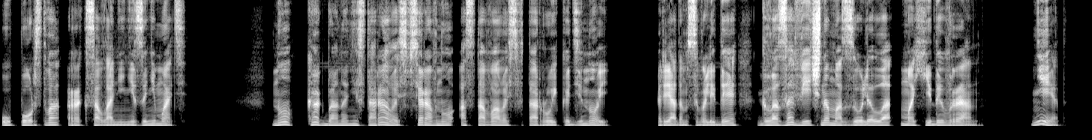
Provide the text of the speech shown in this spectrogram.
упорство Роксолане не занимать. Но, как бы она ни старалась, все равно оставалась второй кадиной. Рядом с Валиде глаза вечно мозолила Махидевран. Нет,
